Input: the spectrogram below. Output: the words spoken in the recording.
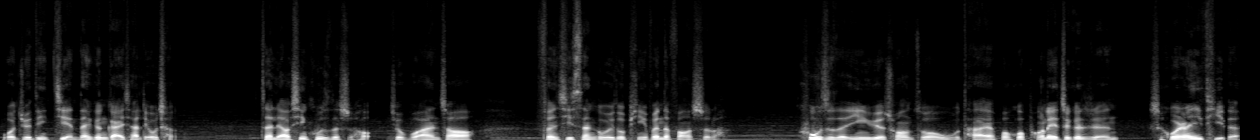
我决定简单更改一下流程，在聊新裤子的时候，就不按照分析三个维度评分的方式了。裤子的音乐创作、舞台，包括彭磊这个人，是浑然一体的，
